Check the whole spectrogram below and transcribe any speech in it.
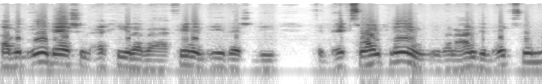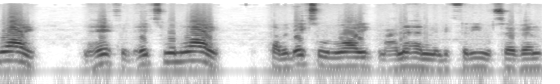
طب ال A dash الأخيرة بقى فين ال A dash دي؟ في ال x y plane يبقى أنا عندي ال x وال y ما هي في ال x وال y طب ال x وال y معناها إن ب 3 و7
